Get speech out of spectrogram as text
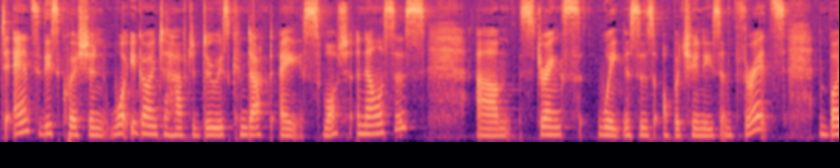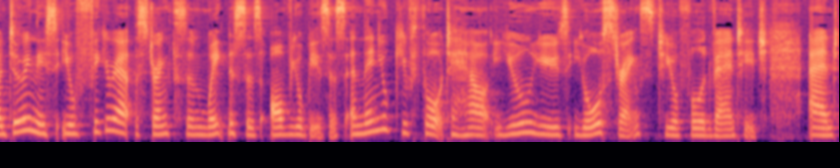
to answer this question, what you're going to have to do is conduct a SWOT analysis, um, strengths, weaknesses, opportunities, and threats. And by doing this, you'll figure out the strengths and weaknesses of your business, and then you'll give thought to how you'll use your strengths to your full advantage, and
